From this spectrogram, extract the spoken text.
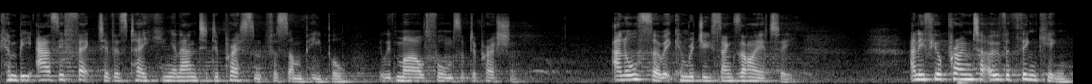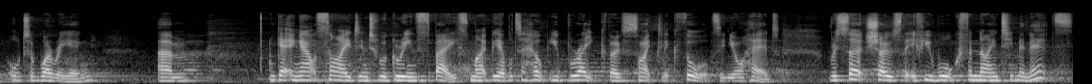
can be as effective as taking an antidepressant for some people with mild forms of depression. And also it can reduce anxiety. And if you're prone to overthinking or to worrying, um, getting outside into a green space might be able to help you break those cyclic thoughts in your head. Research shows that if you walk for 90 minutes,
